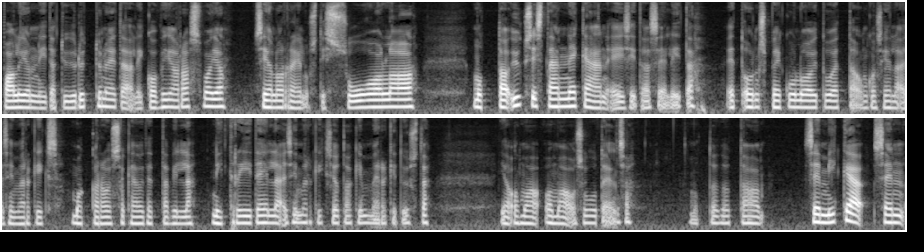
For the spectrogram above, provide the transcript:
paljon niitä tyydyttyneitä eli kovia rasvoja. Siellä on reilusti suolaa, mutta yksistään nekään ei sitä selitä. Että on spekuloitu, että onko siellä esimerkiksi makkaroissa käytettävillä nitriiteillä esimerkiksi jotakin merkitystä ja oma, oma osuutensa. Mutta tota, se, mikä sen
